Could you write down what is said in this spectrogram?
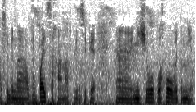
Особенно в пальцах она, в принципе, э, ничего плохого в этом нет.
